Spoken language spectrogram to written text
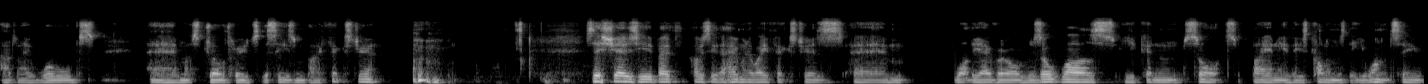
I don't know Wolves, um, let's drill through to the season by fixture. so this shows you both obviously the home and away fixtures um, what the overall result was. You can sort by any of these columns that you want to.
